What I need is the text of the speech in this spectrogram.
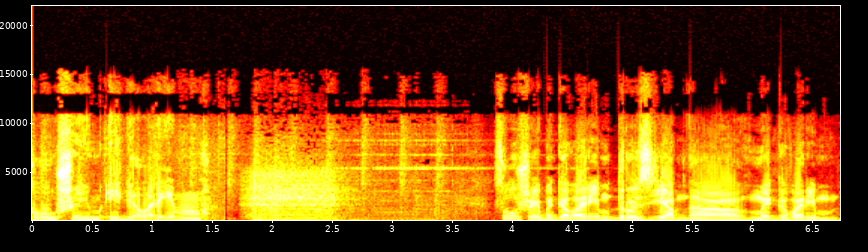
Слушаем и говорим. Слушаем и говорим, друзья. Мы говорим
